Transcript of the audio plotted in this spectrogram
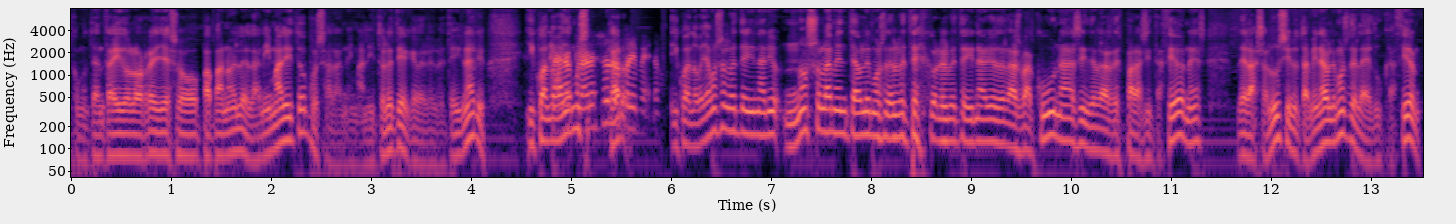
como te han traído los Reyes o Papá Noel el animalito, pues al animalito le tiene que ver el veterinario. Y cuando Claro, vayamos, claro, y cuando vayamos al veterinario, no solamente hablemos del con el veterinario de las vacunas y de las desparasitaciones, de la salud, sino también hablemos de la educación.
